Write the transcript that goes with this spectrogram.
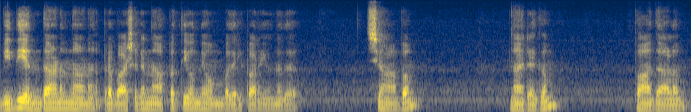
വിധി എന്താണെന്നാണ് പ്രഭാഷകൻ നാൽപ്പത്തി ഒന്ന് ഒമ്പതിൽ പറയുന്നത്. ശാപം നരകം പാതാളം.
